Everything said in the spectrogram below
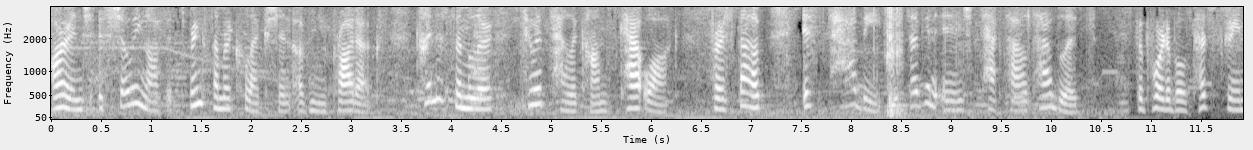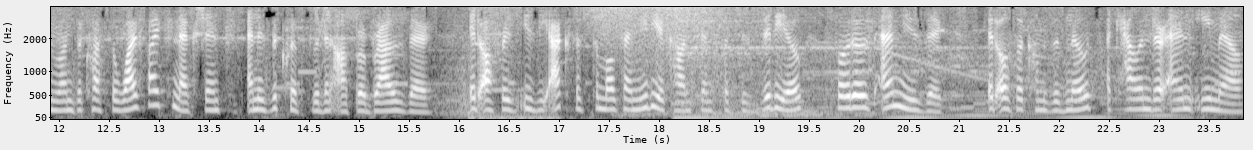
Orange is showing off its spring summer collection of new products, kind of similar to a telecom's catwalk. First up is Tabbee, the 7 inch tactile tablet. The portable touchscreen runs across a Wi Fi connection and is equipped with an Opera browser. It offers easy access to multimedia content such as video, photos, and music. It also comes with notes, a calendar, and email.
